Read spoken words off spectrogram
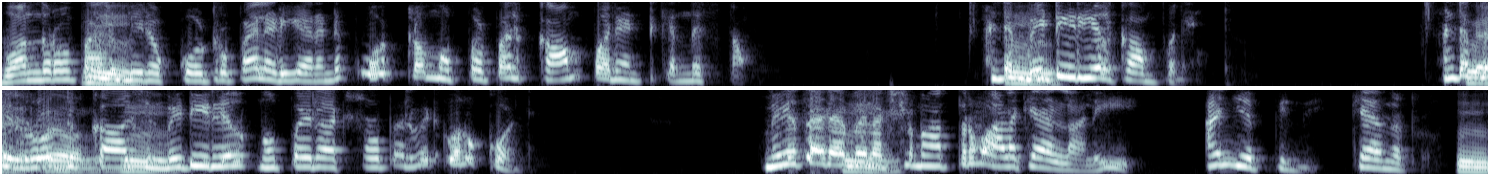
వంద రూపాయలు. మీరు ఒక కోటి రూపాయలు అడిగారంటే కోట్లో ముప్పై రూపాయలు కాంపోనెంట్ కింద ఇస్తాం అంటే. మెటీరియల్ కాంపోనెంట్ అంటే మీరు. రోడ్డుకు అవును. కావాల్సిన. మెటీరియల్ ముప్పై లక్షల రూపాయలు పెట్టి కొనుక్కోండి మిగతా డెబ్బై. లక్షలు మాత్రం వాళ్ళకే వెళ్ళాలి అని చెప్పింది కేంద్ర ప్రభుత్వం.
